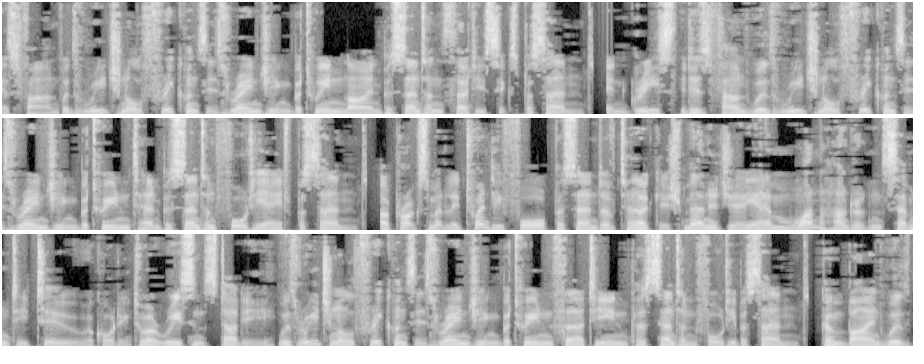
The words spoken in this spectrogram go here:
is found with regional frequencies ranging between 9% and 36%. In Greece, it is found with regional frequencies ranging between 10% and 48%. Approximately 24% of Turkish manage are JM172 according to a recent study, with regional frequencies ranging between 13% and 40%. Combined with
